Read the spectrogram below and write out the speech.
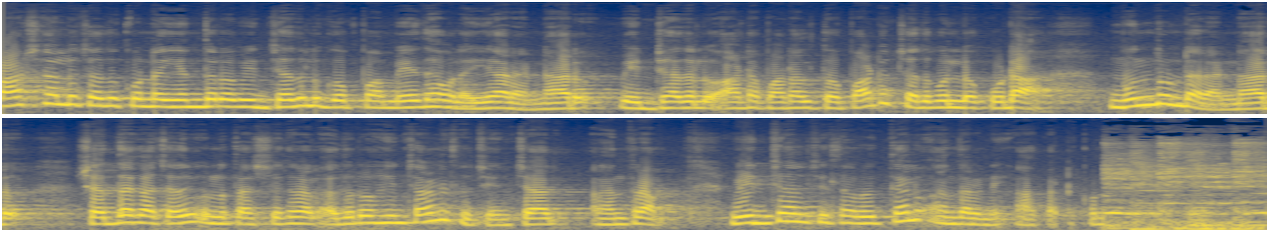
పాఠశాలలో చదువుకున్న ఎందరో విద్యార్థులు గొప్ప మేధావులయ్యారన్నారు విద్యార్థులు ఆటపాటలతో పాటు చదువుల్లో కూడా ముందుండాలన్నారు. శ్రద్ధగా చదివి ఉన్నత శిఖరాలు అధిరోహించాలని సూచించారు. అనంతరం విద్యార్థులు చేసిన నృత్యాలు అందరినీ ఆకట్టుకున్నారు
